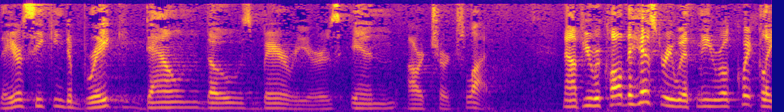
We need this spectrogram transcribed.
they are seeking to break down those barriers in our church life now, if you recall the history with me real quickly,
